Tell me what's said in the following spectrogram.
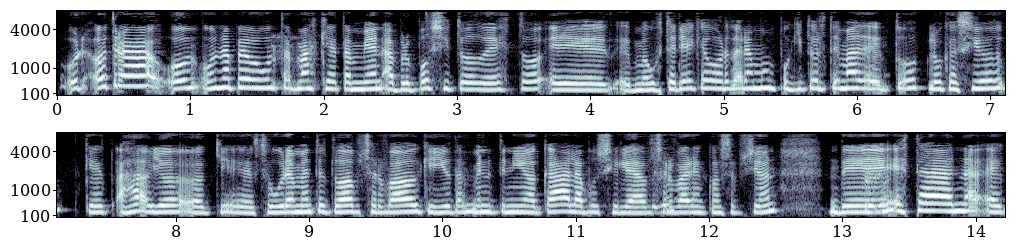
Otra, una pregunta más que también a propósito de esto, eh, me gustaría que abordáramos un poquito el tema de todo lo que ha sido, que, ajá, yo, que seguramente tú has observado, que yo también he tenido acá la posibilidad de observar en Concepción, de estos eh,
